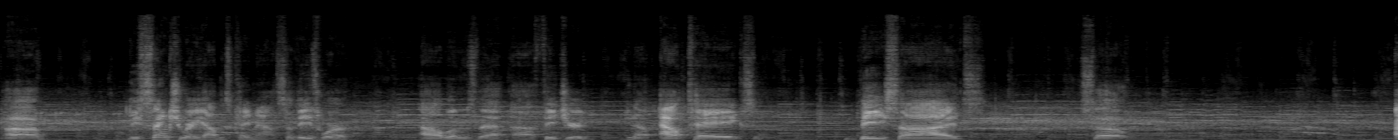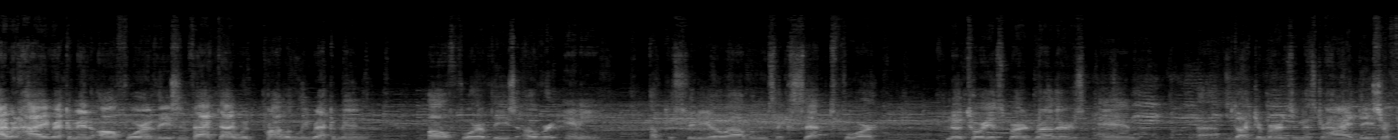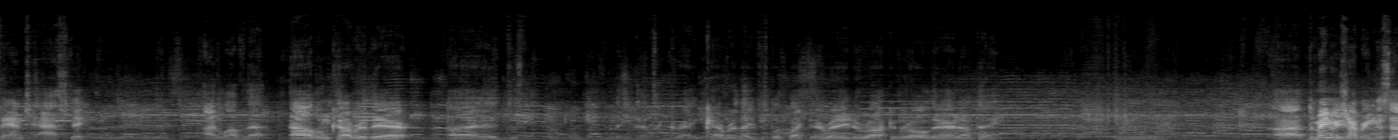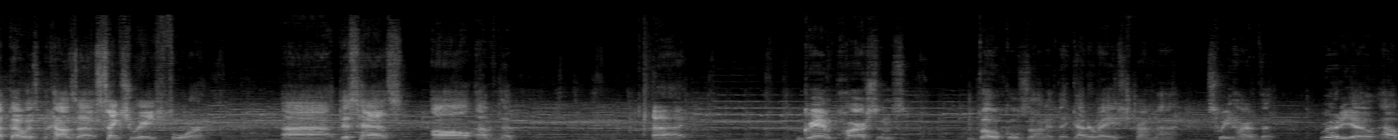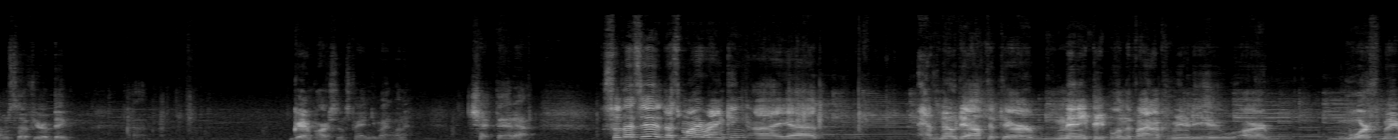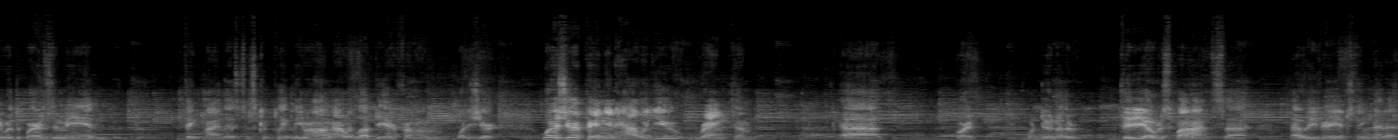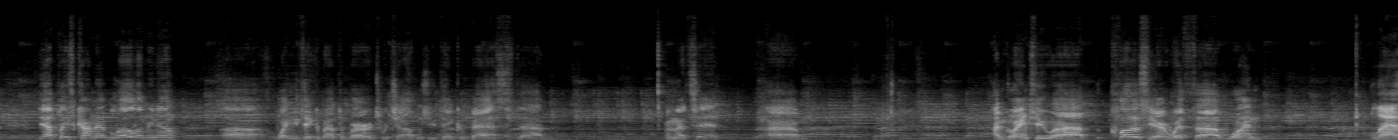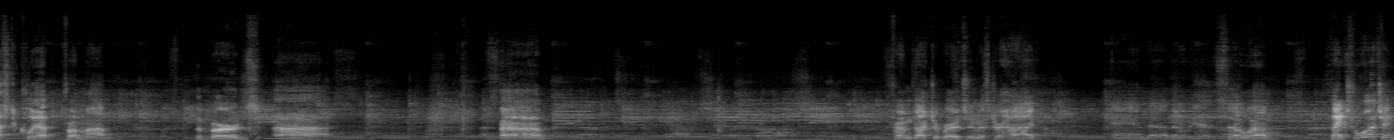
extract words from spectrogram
uh, these Sanctuary albums came out. So these were albums that uh, featured, you know, outtakes, B-sides. So I would highly recommend all four of these. In fact, I would probably recommend all four of these over any of the studio albums except for Notorious Byrd Brothers and uh, Dr. Byrds and Mr. Hyde. These are fantastic. I love that album cover there. I just cover. They just look like they're ready to rock and roll there, don't they? Mm. Uh, the main reason I bring this up though is because uh, Sanctuary 4, uh, this has all of the uh, Gram Parsons vocals on it that got erased from uh, Sweetheart of the Rodeo album. So if you're a big uh, Gram Parsons fan, you might want to check that out. So that's it. That's my ranking. I have no doubt that there are many people in the vinyl community who are more familiar with the Byrds than me and think my list is completely wrong, I would love to hear from them. What is your what is your opinion? How would you rank them? Uh, or if want to do another video response, uh, that would be very interesting. But uh, yeah, please comment below. Let me know uh, what you think about the Byrds, which albums you think are best. Um, and that's it. Um, I'm going to uh, close here with uh, one last clip from um, the Byrds. Uh, uh, from Dr. Byrds and Mr. Hyde. And uh, that'll be. So, um, thanks for watching.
